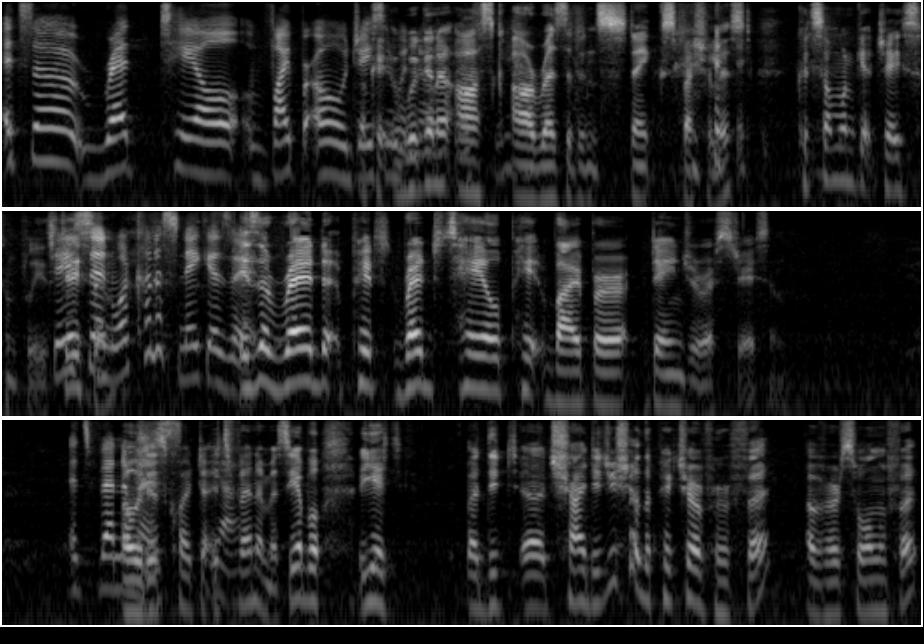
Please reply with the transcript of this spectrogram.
It's a red tail viper. Oh, Jason okay, would we're know gonna this. ask our resident snake specialist. Could someone get Jason, please? Jason, what kind of snake is it? is a red pit, red tail pit viper dangerous, Jason? it's venomous. Oh, it is quite. Da- It's venomous. Yeah, well, yeah. Uh, did uh, Shai? Did you show the picture of her foot, of her swollen foot?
